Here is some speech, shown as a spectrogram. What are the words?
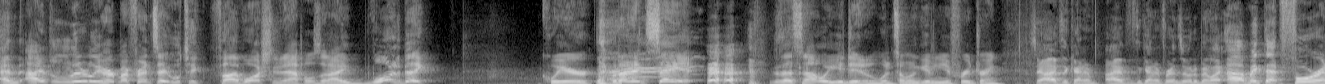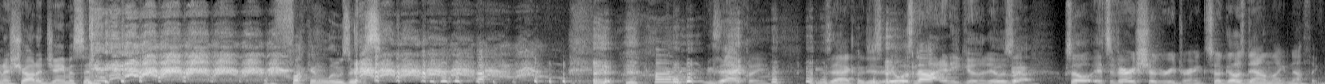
and I literally heard my friend say, "We'll take five Washington apples," and I wanted to be like queer, but I didn't say it because that's not what you do when someone giving you a free drink. See, I have the kind of I have the kind of friends that would have been like, uh, make that four and a shot of Jameson. Fucking losers. Exactly, exactly. Just it was not any good. It was like Yeah. so. It's a very sugary drink, so it goes down like nothing.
